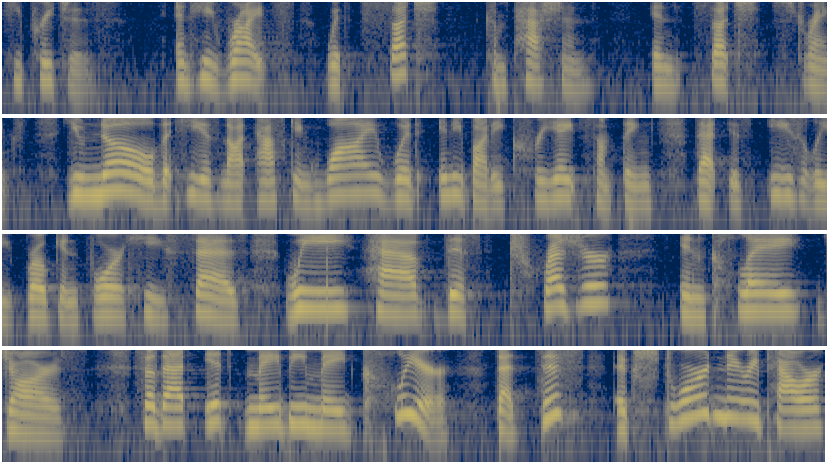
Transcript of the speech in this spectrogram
he preaches and he writes with such compassion and such strength you know that he is not asking, why would anybody create something that is easily broken? For he says, we have this treasure in clay jars, so that it may be made clear that this extraordinary power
